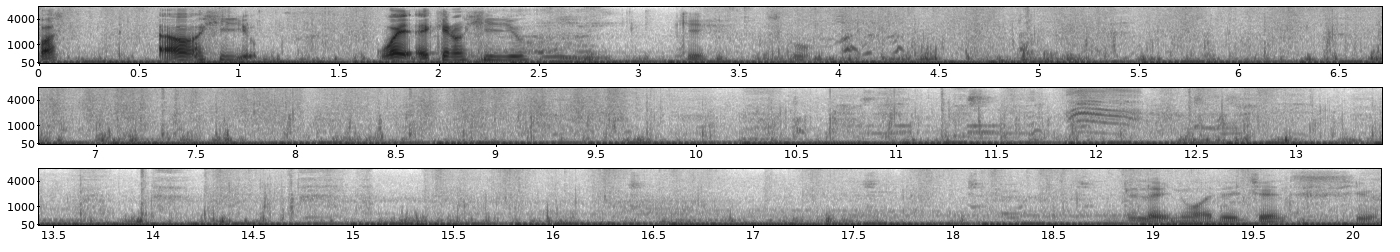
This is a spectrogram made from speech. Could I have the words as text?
Fast. I will heal you. Why I cannot heal you? Okay, let's go. Feel like no other gens here.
